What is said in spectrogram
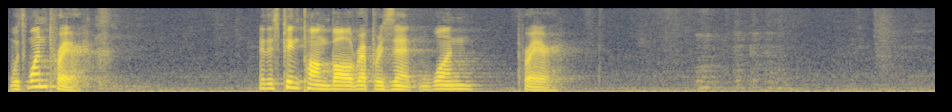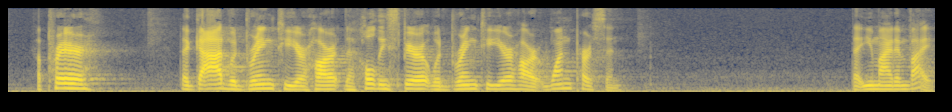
with one prayer? May this ping pong ball represent one prayer. A prayer that God would bring to your heart, the Holy Spirit would bring to your heart one person that you might invite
